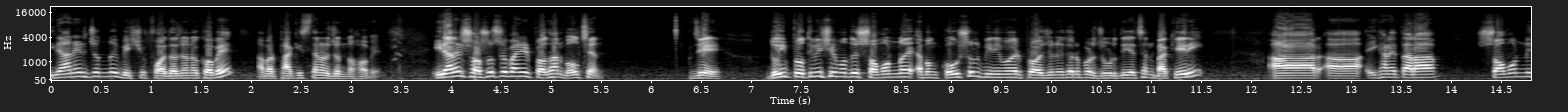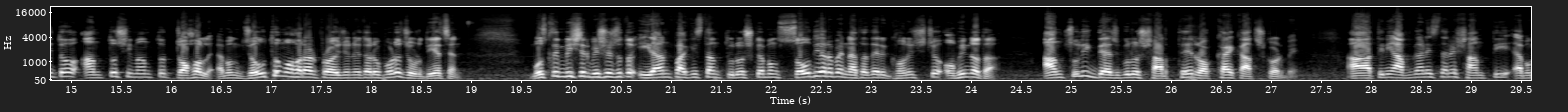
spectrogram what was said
ইরানের জন্যই বেশি ফয়দাজনক হবে, আবার পাকিস্তানের জন্য হবে। ইরানের সশস্ত্র বাহিনীর প্রধান বলছেন যে, দুই প্রতিবেশীর মধ্যে সমন্বয় এবং কৌশল বিনিময়ের প্রয়োজনীয়তার উপর জোর দিয়েছেন বাকেরি। আর এখানে তারা সমন্বিত আন্তঃসীমান্ত টহল এবং যৌথ মহড়ার প্রয়োজনীয়তার উপরও জোর দিয়েছেন। মুসলিম বিশ্বের বিশেষত ইরান, পাকিস্তান, তুরস্ক এবং সৌদি আরবের নেতাদের ঘনিষ্ঠ অভিন্নতা আঞ্চলিক দেশগুলোর স্বার্থে রক্ষায় কাজ করবে। তিনি আফগানিস্তানের শান্তি এবং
